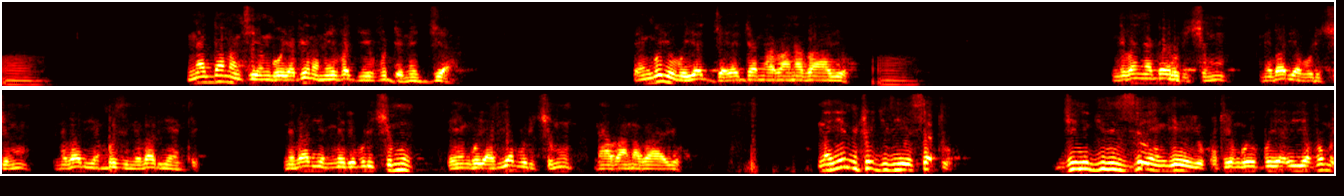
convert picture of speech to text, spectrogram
Mm. nagamba nti engo yagenda neeva gyevudde nejja. Engoyo bwe yajja yajja n'abaana baayo. Ne banyaga buli kimu ne balya buli kimu ne balya embuzi ne balya ente ne balya emmere buli kimu engo yalya buli kimu n'abaana baayo naye emitwe giri esatu ginyigiriza engo eyo kati engo yava mu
